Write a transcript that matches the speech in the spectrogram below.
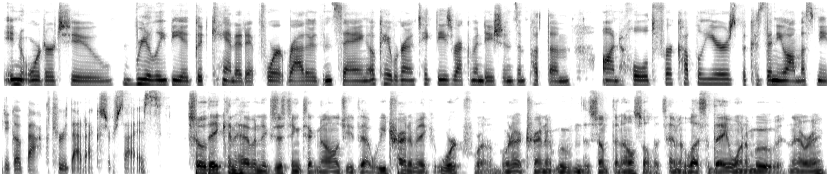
in order to really be a good candidate for it rather than saying okay we're going to take these recommendations and put them on hold for a couple years because then you almost need to go back through that exercise so they can have an existing technology that we try to make it work for them. We're not trying to move them to something else all the time unless they want to move. Isn't that right?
